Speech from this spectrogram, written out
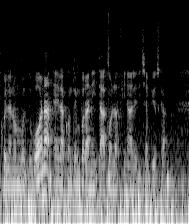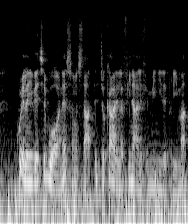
Quella non molto buona è la contemporaneità con la finale di Champions Cup. Quelle invece buone sono state giocare la finale femminile prima,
